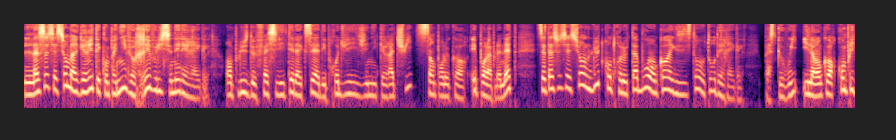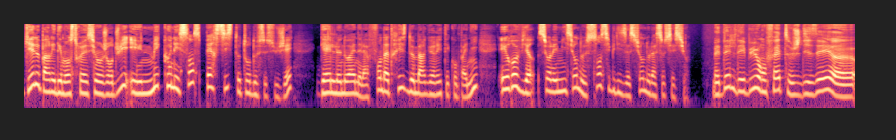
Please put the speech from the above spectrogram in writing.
L'association Marguerite et compagnie veut révolutionner les règles. En plus de faciliter l'accès à des produits hygiéniques gratuits, sains pour le corps et pour la planète, cette association lutte contre le tabou encore existant autour des règles. Parce que oui, il est encore compliqué de parler des menstruations aujourd'hui et une méconnaissance persiste autour de ce sujet. Gaëlle Lenoën est la fondatrice de Marguerite et compagnie et revient sur les missions de sensibilisation de l'association. Mais dès le début, en fait, je disais, euh,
